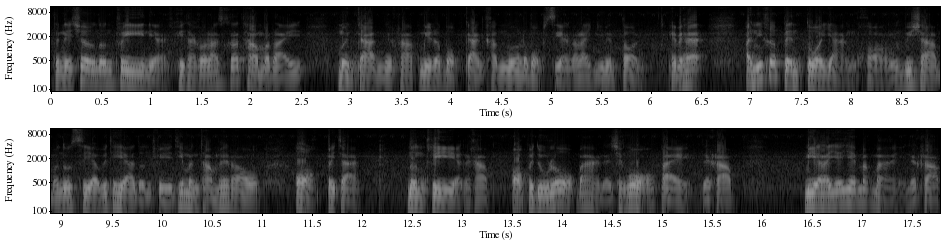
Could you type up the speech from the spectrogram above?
แต่ในเชิงดนตรีเนี่ยพีทาโกรัสก็ทำอะไรเหมือนกันนะครับ มีระบบการคำนวณระบบเสียงอะไรอย่างนี้เป็นต้น เห็นไหมฮะ อันนี้ก็เป็นตัวอย่างของวิชามานุษยวิทยาดนตรีที่มันทำให้เราออกไปจากดนตรีนะครับ ออกไปดูโลกบ้างนะชะโงกออกไปนะครับ มีอะไรเยอะแยะมากมายนะครับ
